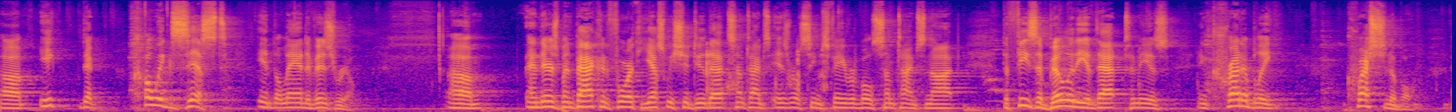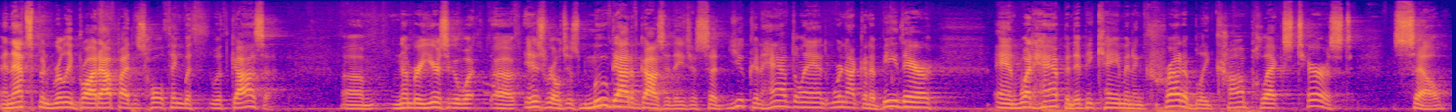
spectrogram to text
um, e- that coexist in the land of Israel. Um, and there's been back and forth. Yes, we should do that. Sometimes Israel seems favorable, sometimes not. The feasibility of that to me is incredibly questionable. And that's been really brought out by this whole thing with, with Gaza. Um, a number of years ago, what uh, Israel just moved out of Gaza. They just said, "You can have the land. We're not going to be there." And what happened? It became an incredibly complex terrorist cell.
